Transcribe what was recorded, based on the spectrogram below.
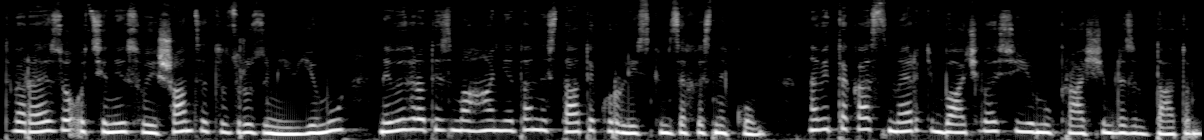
тверезо оцінив свої шанси та зрозумів йому не виграти змагання та не стати королівським захисником. Навіть така смерть бачилася йому кращим результатом,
